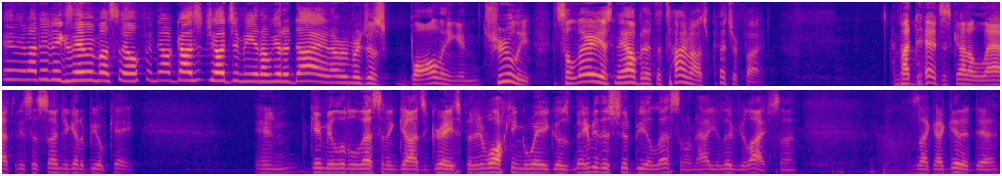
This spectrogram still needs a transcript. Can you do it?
and I didn't examine myself and now God's judging me and I'm going to die. And I remember just bawling and truly, it's hilarious now, but at the time I was petrified. And my dad just kind of laughed and he said, Son, you're going to be okay. And gave me a little lesson in God's grace. But in walking away, he goes, Maybe this should be a lesson on how you live your life, son. I was like, I get it, Dad.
